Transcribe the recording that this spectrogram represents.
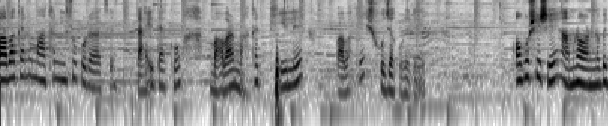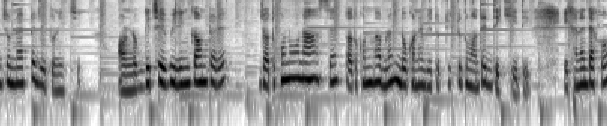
বাবা কেন মাথা নিচু করে আছে? তাই দেখো, বাবার মাথা ঠেলে বাবাকে সোজা করে দিল। অবশেষে আমরা অর্ণবের জন্য একটা জুতো নিচ্ছি। অর্ণব গেছে বিলিং কাউন্টারে যতক্ষণ ও না আসছে, ততক্ষণ ভাবলাম দোকানের ভেতরটি একটু তোমাদের দেখিয়ে দিই। এখানে দেখো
